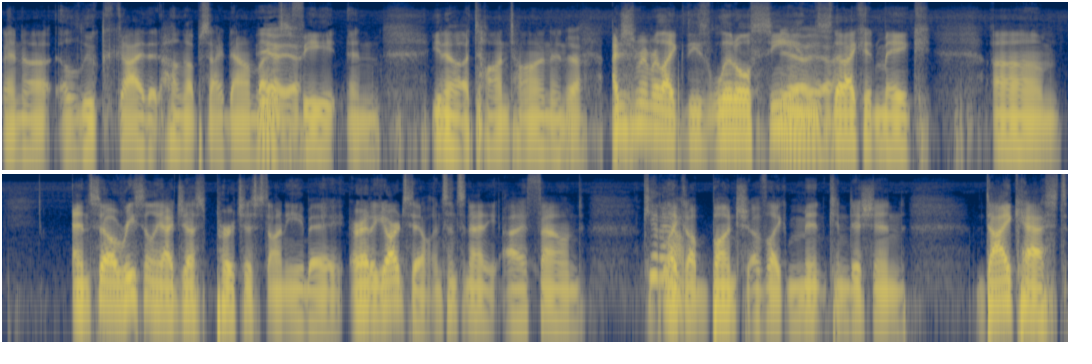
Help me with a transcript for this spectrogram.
and uh, a Luke guy that hung upside down by Yeah, his yeah. feet, and you know a tauntaun, and Yeah. I just remember like these little scenes yeah. that I could make. Um, and so recently, I just purchased on eBay or at a yard sale in Cincinnati. I found Get like out. a bunch of like mint condition die cast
